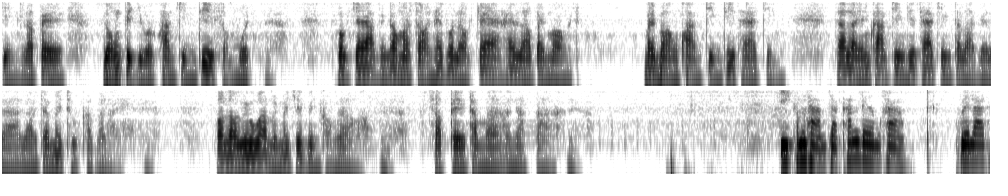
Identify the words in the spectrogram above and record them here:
จริง เราไปหลงติดอยู่กับความจริงที่สมมุติพวกเจ้าถึงต้องมาสอนให้พวกเราแก้ให้เราไปมองไปมองความจริงที่แท้จริง ถ้าเราเห็นความจริงที่แท้จริงตลอดเวลา เราจะไม่ทุกข์กับอะไร เพราะเรารู้ว่ามันไม่ใช่เป็นของเรา สัพเพธรรมาอนัตตาเนี่ย อีกคำถามจากท่านเดิมค่ะ เวลาท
